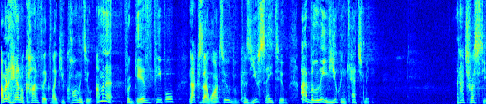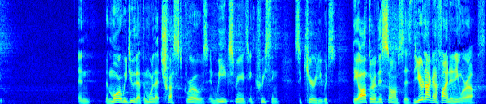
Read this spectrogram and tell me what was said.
I'm going to handle conflict like you call me to. I'm going to forgive people, not because I want to, but because you say to. I believe you can catch me. And I trust you. And the more we do that, the more that trust grows and we experience increasing security, which the author of this psalm says you're not going to find it anywhere else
